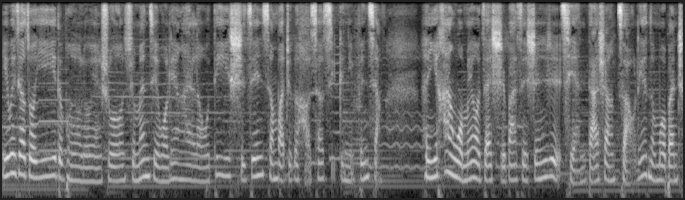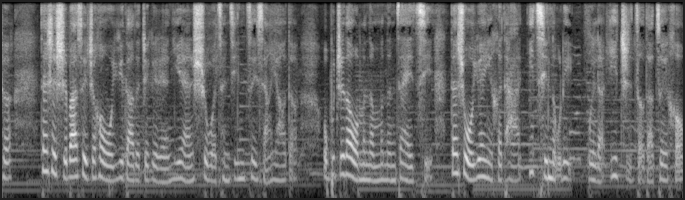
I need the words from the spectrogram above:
一位叫做依依的朋友留言说：“雪曼姐，我恋爱了，我第一时间想把这个好消息跟你分享。很遗憾，我没有在十八岁生日前搭上早恋的末班车。但是十八岁之后，我遇到的这个人依然是我曾经最想要的。我不知道我们能不能在一起，但是我愿意和他一起努力，为了一直走到最后。”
